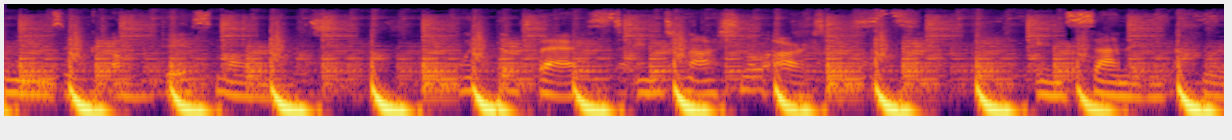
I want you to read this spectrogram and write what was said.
music of this moment with the best international artists. Insanity Crew.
